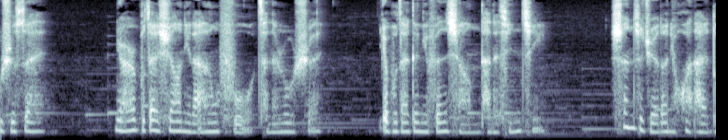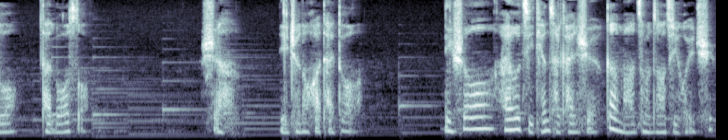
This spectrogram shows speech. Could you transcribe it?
五十岁，女儿不再需要你的安抚才能入睡，也不再跟你分享她的心情，甚至觉得你话太多、太啰嗦。是啊，你真的话太多了。你说还有几天才开学，干嘛这么着急回去？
